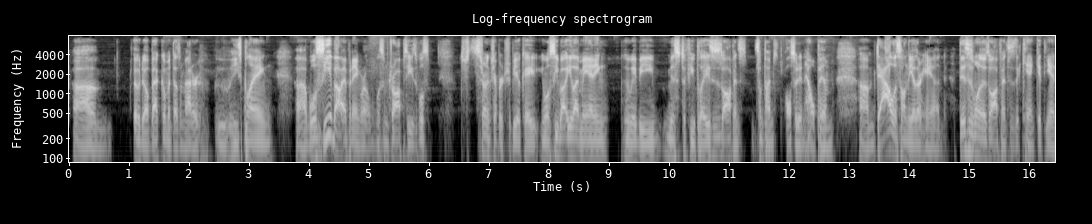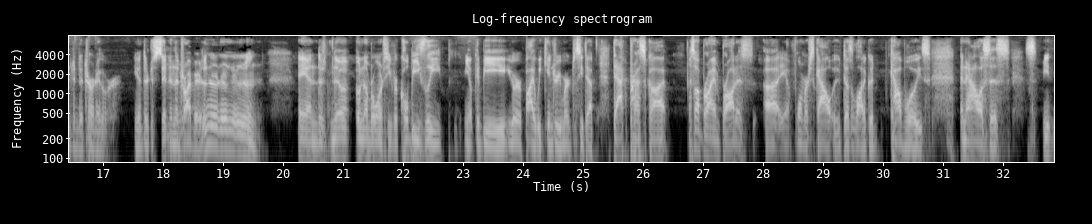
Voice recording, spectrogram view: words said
Um, Odell Beckham, it doesn't matter who he's playing. Uh, we'll see about Evan Engram with some dropsies. We'll Sterling Shepard should be okay. We'll see about Eli Manning, who maybe missed a few plays. His offense sometimes also didn't help him. Um, Dallas, on the other hand, this is one of those offenses that can't get the engine to turn over. You know, they're just sitting in the dry bears. And there's no, number one receiver. Cole Beasley, you know, could be your bye week injury emergency depth. Dak Prescott. I saw Brian Broaddus, uh, you know, former scout who does a lot of good Cowboys analysis.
